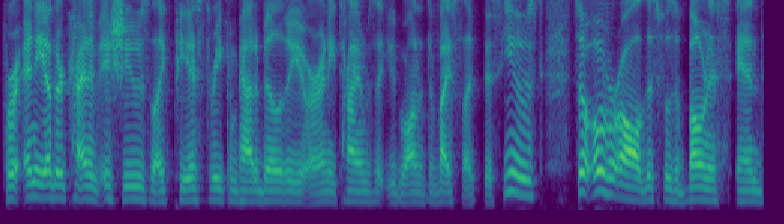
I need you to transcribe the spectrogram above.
for any other kind of issues like PS3 compatibility or any times that you'd want a device like this used. So overall, this was a bonus. And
